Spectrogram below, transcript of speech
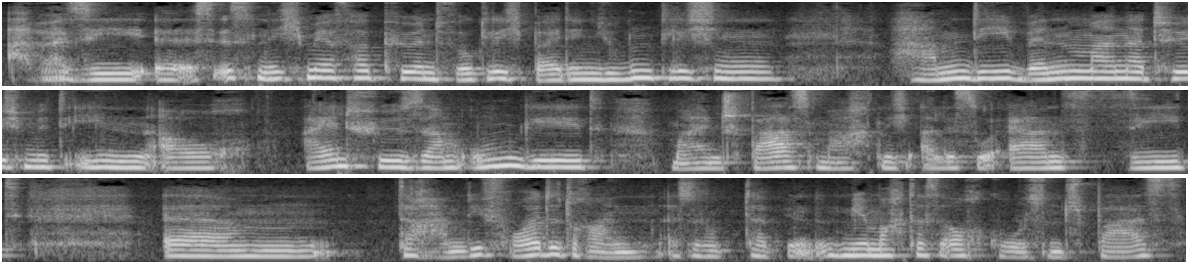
Aber sie, äh, es ist nicht mehr verpönt, wirklich bei den Jugendlichen haben die, wenn man natürlich mit ihnen auch einfühlsam umgeht, mal einen Spaß macht, nicht alles so ernst sieht, ähm, da haben die Freude dran. Also da, mir macht das auch großen Spaß.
